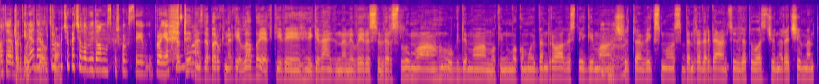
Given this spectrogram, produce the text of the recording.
O tai arbatinė dar dėl to. trupučiuką čia labai įdomus kažkoks tai projektas Tai buvo? mes dabar ukmergiai labai aktyviai gyvendinam įvairius verslumo, ugdymo, mokinių mokomųjų bendrovių steigimo Mhm. šitą veiksmus, bendradarbiaujant su Lietuvos Junior Achievement,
